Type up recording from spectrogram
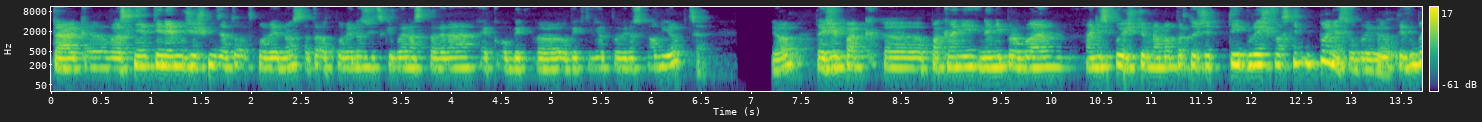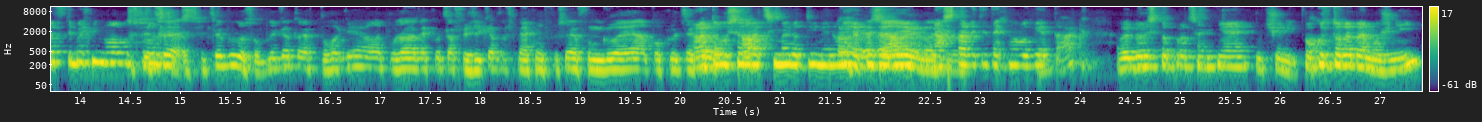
tak eh, vlastně ty nemůžeš mít za to odpovědnost a ta odpovědnost vždycky bude nastavená jako objek, eh, objektivní odpovědnost toho výrobce. Jo? Takže pak, eh, pak není, není problém ani s pojišťovnama, protože ty budeš vlastně úplně sobligovat. Ty vůbec ty budeš mít nulovou Sice, sice budu s to je v pohodě, ale pořád jako ta fyzika prostě nějakým způsobem funguje a pokud jako, Ale to už se a, vracíme do té minulé Já epizody, jako- nastavit ty technologie tak, aby byly stoprocentně účinný. Pokud tohle bude možný,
